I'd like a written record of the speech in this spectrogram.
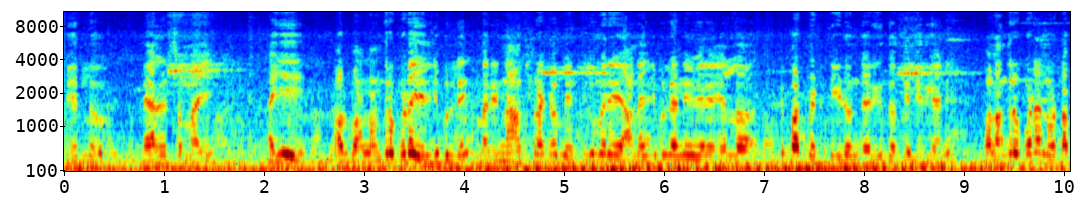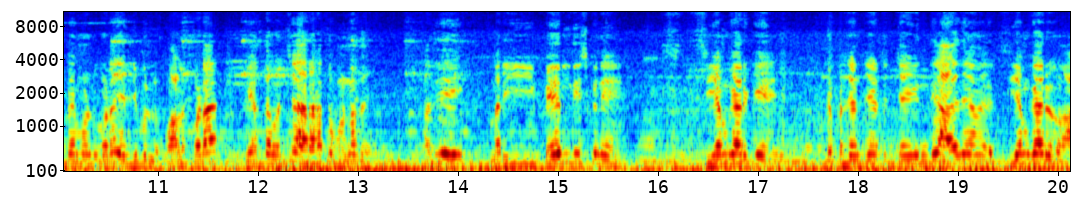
పేర్లు బ్యాలెన్స్ ఉన్నాయి అయ్యి వాళ్ళందరూ కూడా ఎలిజిబుల్లే మరి నామ్స్ ప్రకారం ఎందుకు మరి అన్ఎలిజిబుల్ అని ఎల్లో వీళ్ళ డిపార్ట్మెంట్ తీయడం జరిగిందో తెలియదు కానీ వాళ్ళందరూ కూడా నూట డెబ్బై మూడు కూడా ఎలిజిబుల్ వాళ్ళకు కూడా వీళ్ళతో వచ్చే అర్హత ఉన్నది అది మరి ఈ పేర్లు తీసుకుని సీఎం గారికి రిప్రజెంట్ చేయడం జరిగింది అదే సీఎం గారు ఆ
